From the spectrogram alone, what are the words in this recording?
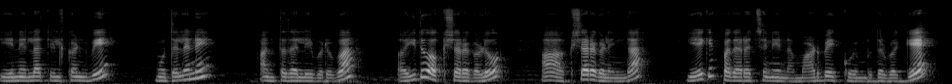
ಏನೆಲ್ಲ ತಿಳ್ಕೊಂಡ್ವಿ? ಮೊದಲನೇ ಹಂತದಲ್ಲಿ ಬರುವ ಐದು ಅಕ್ಷರಗಳು. ಆ ಅಕ್ಷರಗಳಿಂದ ಹೇಗೆ ಪದರಚನೆಯನ್ನು ಮಾಡಬೇಕು ಎಂಬುದರ ಬಗ್ಗೆ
